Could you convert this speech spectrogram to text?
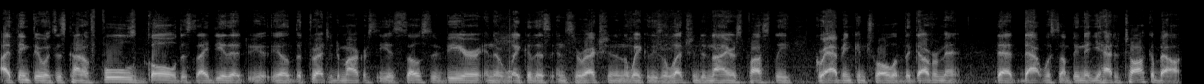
I think there was this kind of fool's gold, this idea that you know the threat to democracy is so severe in the wake of this insurrection, in the wake of these election deniers possibly grabbing control of the government, that that was something that you had to talk about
